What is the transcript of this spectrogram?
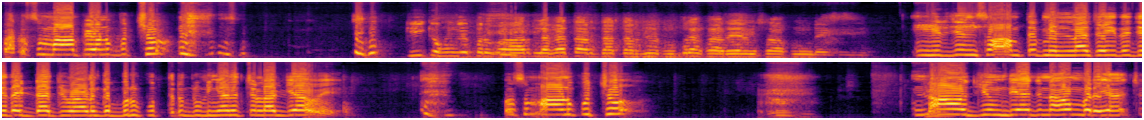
ਪਰ ਉਸ ਮਾਂ ਪਿਓ ਨੂੰ ਪੁੱਛੋ। ਕੀ ਕਹੋਗੇ ਪਰਿਵਾਰ ਲਗਾਤਾਰ ਦਰ ਦਰ ਦੀਆਂ ਠੋਕਰਾਂ ਖਾ ਰਿਹਾ ਇਨਸਾਫ ਨੂੰ ਲੈ ਕੇ ਜੀ? ਵੀਰ ਜੀ ਇਨਸਾਨ ਤੇ ਮਿਲਣਾ ਚਾਹੀਦਾ ਜਿਹਦਾ ਐਡਾ ਜਵਾਨ ਗੱਭਰੂ ਪੁੱਤਰ ਦੁਨੀਆ ਤੇ ਚਲਾ ਗਿਆ ਹੋਵੇ। ਉਸ ਮਾਂ ਨੂੰ ਪੁੱਛੋ। ਨਾ ਜਿਉਂਦਿਆਂ ਚ ਨਾ ਮਰਿਆਂ ਚ।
